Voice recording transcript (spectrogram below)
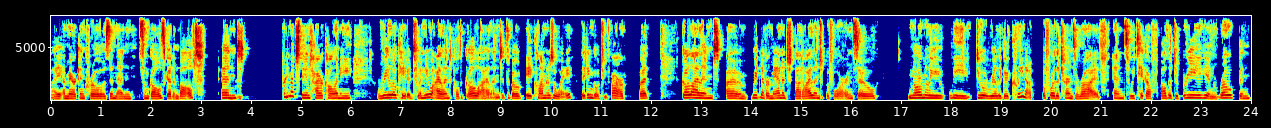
by American crows, and then some gulls got involved. And mm-hmm. pretty much the entire colony relocated to a new island called Gull Island. It's about eight kilometers away. They didn't go too far, but Gull Island, um, we'd never managed that island before. And so normally we do a really good cleanup before the terns arrive. And so we take off all the debris and rope and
